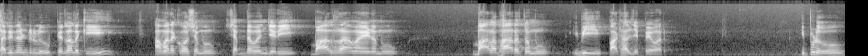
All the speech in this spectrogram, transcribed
తల్లిదండ్రులు పిల్లలకి అమరకోశము శబ్దమంజరి బాలరామాయణము బాలభారతము ఇవి పాఠాలు చెప్పేవారు. ఇప్పుడు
